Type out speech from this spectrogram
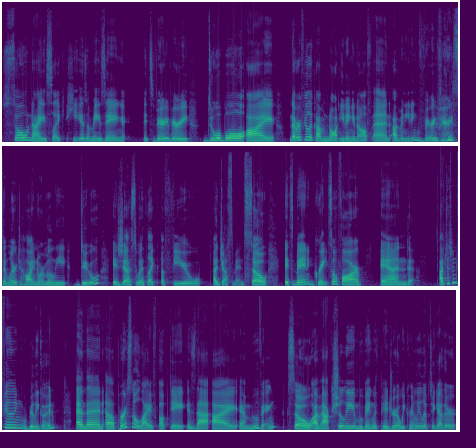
so nice. Like, he is amazing. It's very, very doable. I never feel like I'm not eating enough. And I've been eating very, very similar to how I normally do, is just with like a few adjustments. So it's been great so far. And I've just been feeling really good. And then a personal life update is that I am moving. So I'm actually moving with Pedro. We currently live together.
